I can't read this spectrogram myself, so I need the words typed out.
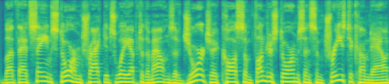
But that same storm tracked its way up to the mountains of Georgia, caused some thunderstorms and some trees to come down.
